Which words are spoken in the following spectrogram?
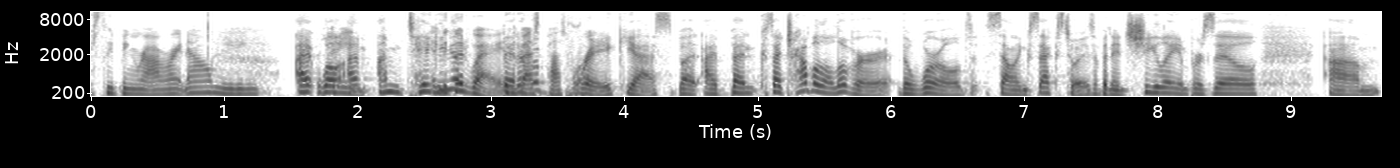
sleeping around right now, meeting? I, well, I am I'm taking in a good way, bit the of best a possible way. break, yes. But I've been because I traveled all over the world selling sex toys. I've been in Chile and Brazil, um,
